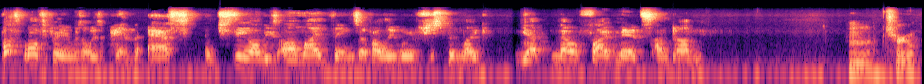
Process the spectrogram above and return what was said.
Plus, multiplayer was always a pain in the ass, and seeing all these online things, I probably would have just been like, "Yep, no, five minutes, I'm done." Hmm, true,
